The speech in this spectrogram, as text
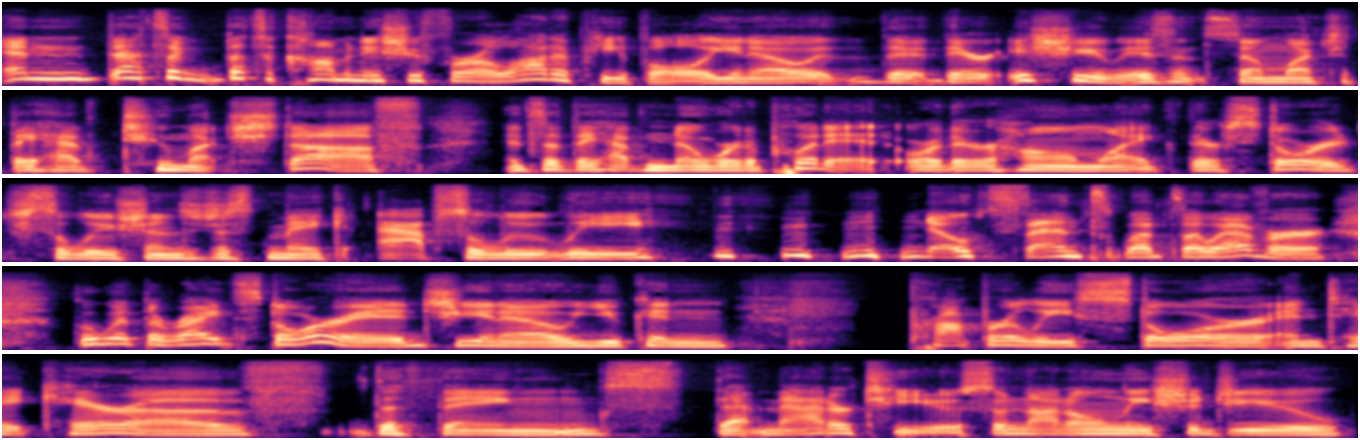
and that's a that's a common issue for a lot of people you know? The, their issue isn't so much that they have too much stuff it's that they have nowhere to put it or their home like their storage solutions just make absolutely no sense whatsoever. But with the right storage you know you can properly store and take care of the things that matter to you. So not only should you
